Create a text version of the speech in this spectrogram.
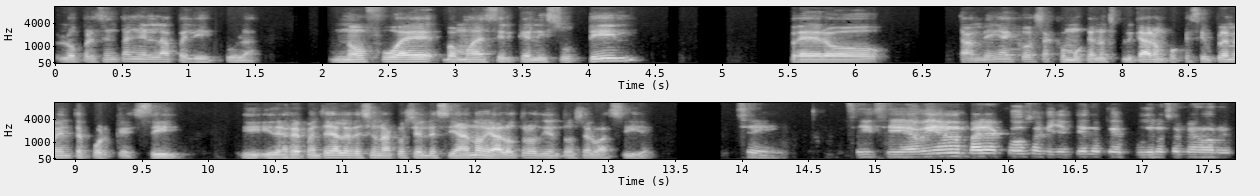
lo presentan en la película no fue, vamos a decir que ni sutil, pero también hay cosas como que no explicaron, porque simplemente porque sí. Y, de repente ya le decía una cosa y él decía no, y al otro día entonces lo hacía. Sí, sí, sí, había varias cosas que yo entiendo que pudieron ser mejores.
